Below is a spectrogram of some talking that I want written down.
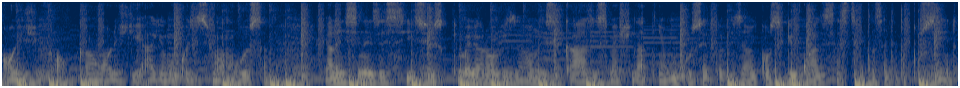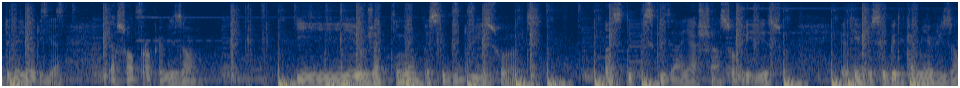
Olhos de Falcão, Olhos de Águia, alguma coisa assim, uma moça. Ela ensina exercícios que melhoram a visão. Nesse caso, esse Schneider tinha 1% da visão e conseguiu quase 60, 70% de melhoria da sua própria visão. E eu já tinha percebido isso antes. Antes de pesquisar e achar sobre isso, eu tenho percebido que a minha visão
